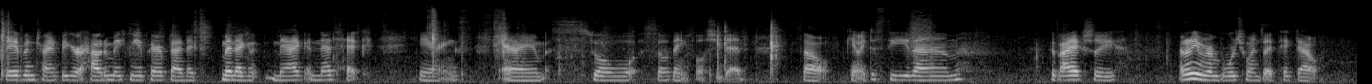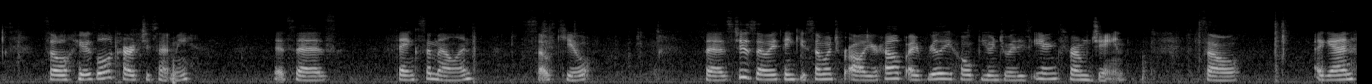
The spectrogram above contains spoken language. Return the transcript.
they have been trying to figure out how to make me a pair of magnetic, magnetic earrings and I am so so thankful she did. So can't wait to see them. Because I actually I don't even remember which ones I picked out. So here's a little card she sent me. It says thanks a melon. So cute. Says to Zoe thank you so much for all your help. I really hope you enjoy these earrings from Jane. So again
